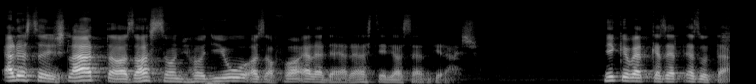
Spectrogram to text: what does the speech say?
Először is látta az asszony, hogy jó az a fa elederre, ezt írja a Szentírás. Mi következett ezután?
